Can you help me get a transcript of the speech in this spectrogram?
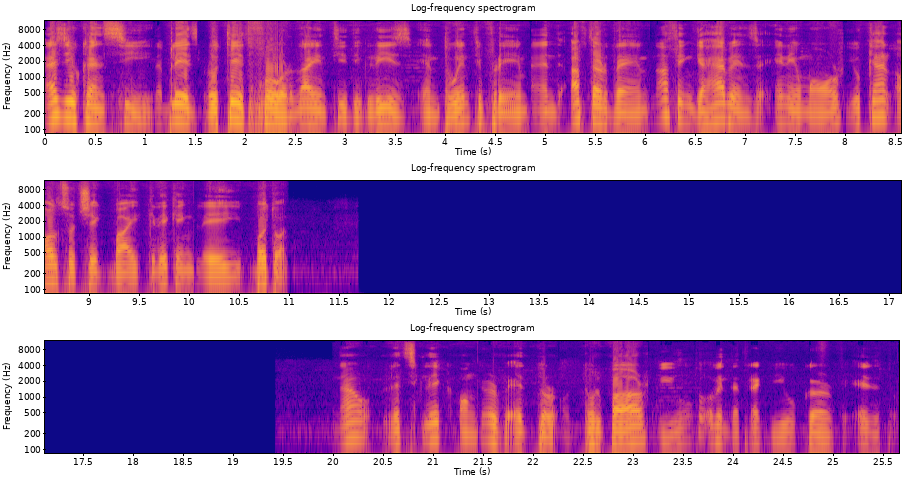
As you can see, the blades rotate for 90 degrees in 20 frame and after then nothing happens anymore. You can also check by clicking play button. Now let's click on Curve Editor on Toolbar View to open the Track View Curve Editor.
